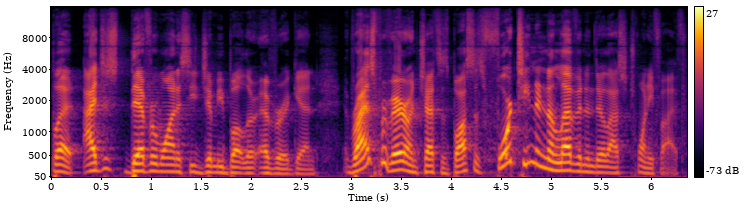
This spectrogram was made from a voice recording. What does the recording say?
but I just never want to see Jimmy Butler ever again. Ryan Spravero in chat says Boston's 14 and 11 in their last 25.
